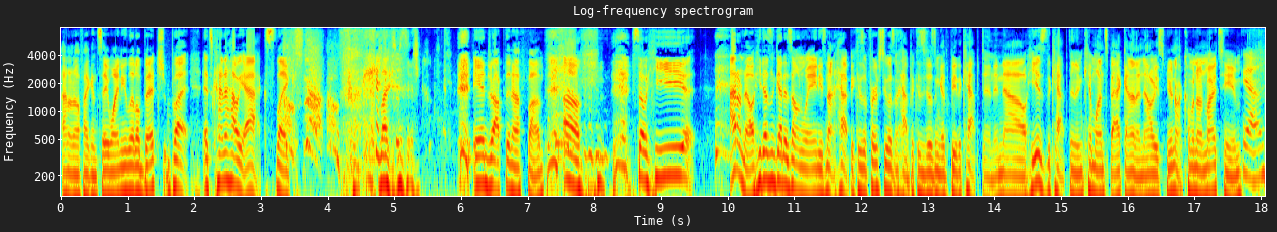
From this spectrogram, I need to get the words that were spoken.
I don't know if I can say whiny little bitch, but it's kind of how he acts. Like, like, and dropped an f bomb. Um, so he, I don't know. He doesn't get his own way, and he's not happy because at first he wasn't happy because he doesn't get to be the captain, and now he is the captain, and Kim wants back on, and now he's you're not coming on my team. Yeah.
